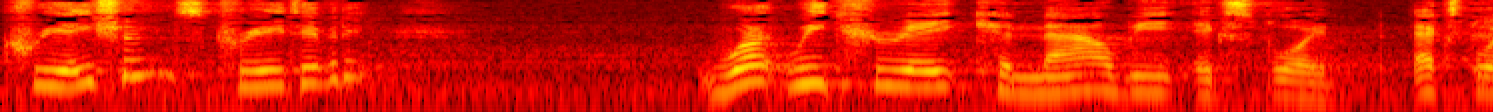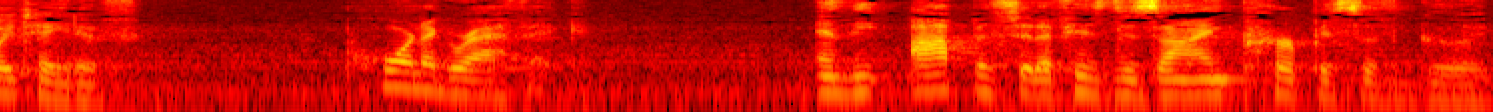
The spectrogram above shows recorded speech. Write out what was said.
creations, creativity, what we create can now be exploit, exploitative, pornographic, and the opposite of his design purpose of good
